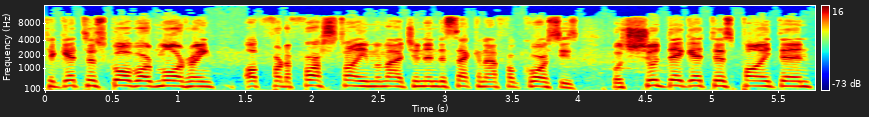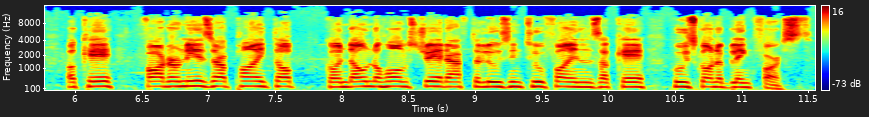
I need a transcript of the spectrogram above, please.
to get to scoreboard motoring up for the first time, imagine, in the second half of courses. But should they get this point in, okay, Father O'Neill's are a point up, going down the home straight after losing two finals, okay, who's going to blink first?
